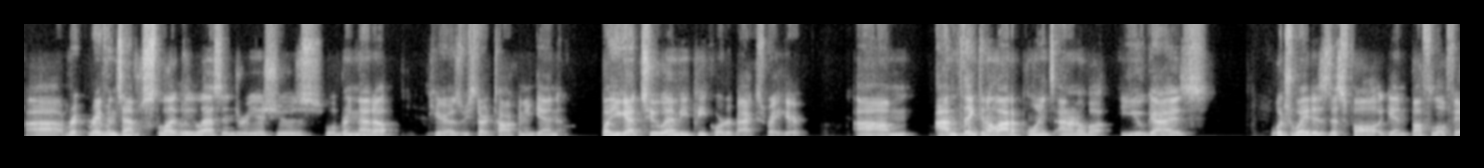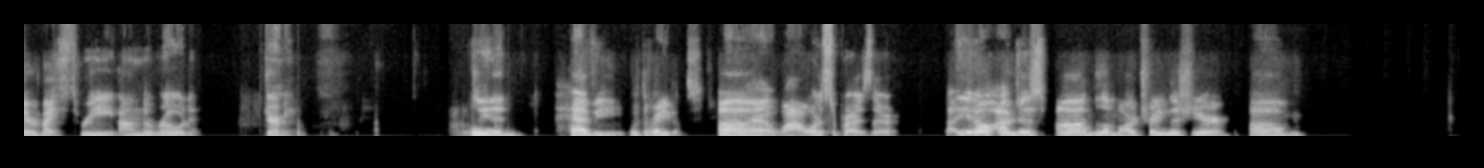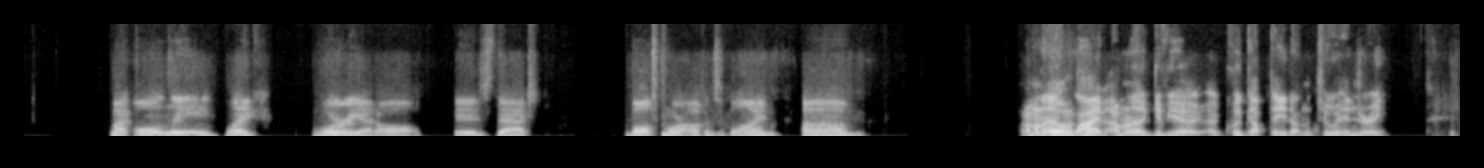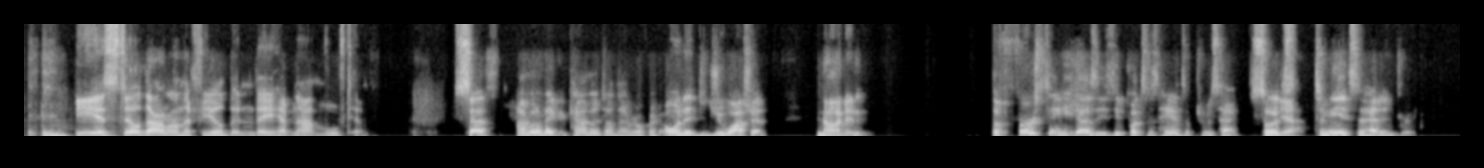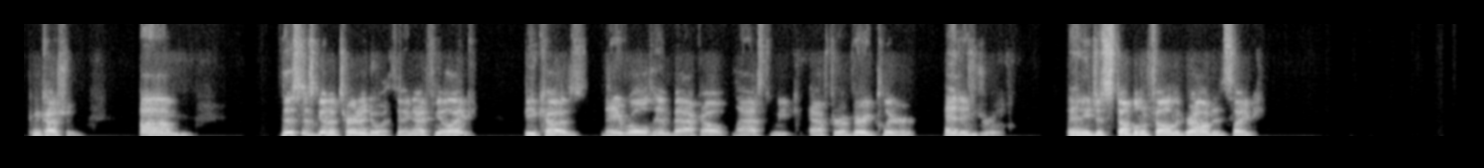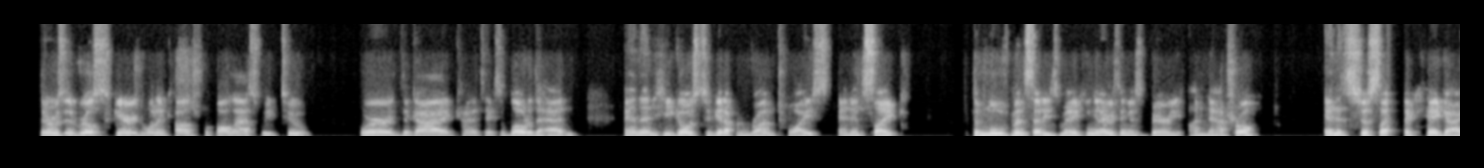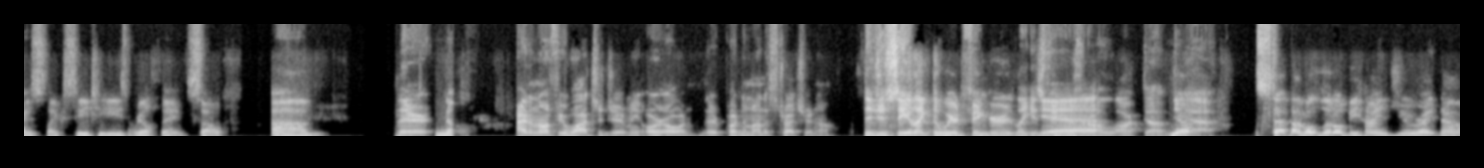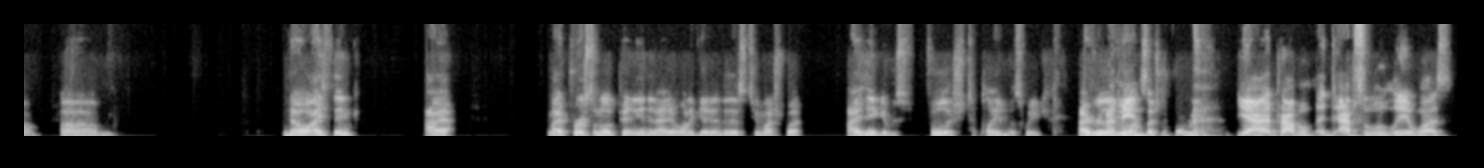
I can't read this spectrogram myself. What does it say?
Uh, Ra- Ravens have slightly less injury issues. We'll bring that up here as we start talking again. But you got two MVP quarterbacks right here. Um, I'm thinking a lot of points. I don't know about you guys. Which way does this fall? Again, Buffalo favored by three on the road. Jeremy. I'm leaning heavy with the Ravens. Um, yeah, wow, what a surprise there. you know, I'm just on the Lamar train this year. Um, my only like worry at all is that Baltimore offensive line. Um, I'm gonna Wanna put- live. I'm gonna give you a, a quick update on the Tua injury. he is still down on the field, and they have not moved him. Seth, I'm gonna make a comment on that real quick. Owen, did you watch it? No, I didn't. The first thing he does is he puts his hands up to his head. So it's Yeah. to me, it's a head injury, concussion. Um, this is gonna turn into a thing. I feel like because they rolled him back out last week after a very clear head injury, and he just stumbled and fell on the ground. It's like there was a real scary one in college football last week too, where the guy kind of takes a blow to the head, and then he goes to get up and run twice, and it's like the movements that he's making and everything is very unnatural, and it's just like, like hey guys, like CTE is real thing. So, um, They're. no, I don't know if you're watching Jeremy or Owen. They're putting him on a stretcher now. Did you see like the weird finger? Like his fingers are all locked up. Yep. Yeah. Steph, I'm a little behind you right now. Um, no, I think I my personal opinion, and I don't want to get into this too much, but I think it was foolish to play him this week. I really I do mean- on such a short week. Yeah, it probably it, absolutely it was.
